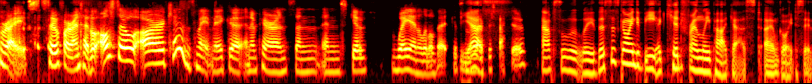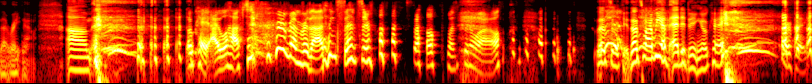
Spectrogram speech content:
right so far untitled also our kids might make a, an appearance and and give weigh in a little bit give some Yes. perspective Absolutely. This is going to be a kid friendly podcast. I'm going to say that right now. Um, okay i will have to remember that and censor myself once in a while that's okay. That's why we have editing, okay? perfect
